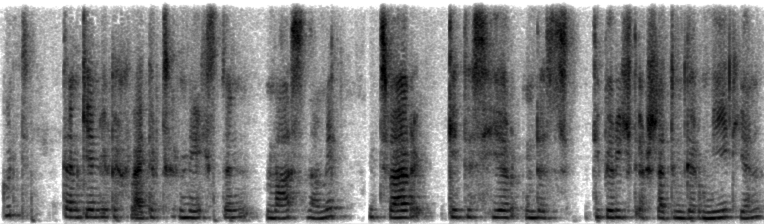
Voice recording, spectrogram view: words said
Gut, dann gehen wir doch weiter zur nächsten Maßnahme. Und zwar geht es hier um das, die Berichterstattung der Medien,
